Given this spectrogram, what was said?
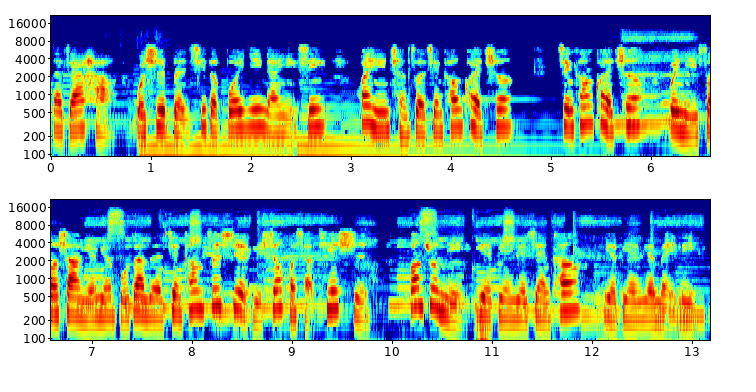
大家好，我是本期的播音梁颖欣，欢迎乘坐健康快车。健康快车为你送上源源不断的健康资讯与生活小贴士，帮助你越变越健康，越变越美丽。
